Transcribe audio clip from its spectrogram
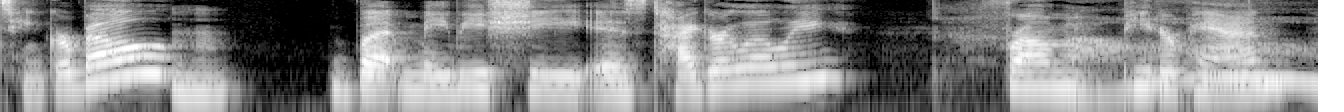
Tinkerbell, Mhm. but maybe she is Tiger Lily from Peter Pan.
